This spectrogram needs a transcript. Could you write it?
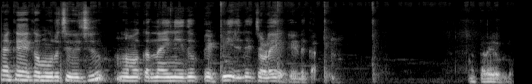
ചക്കയൊക്കെ മുറിച്ച് വെച്ചു. നമുക്കെന്നാ ഇനി ഇത് വെട്ടി ഇതിന്റെ ചുളയൊക്കെ എടുക്കാം. അത്രയേ ഉള്ളൂ.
